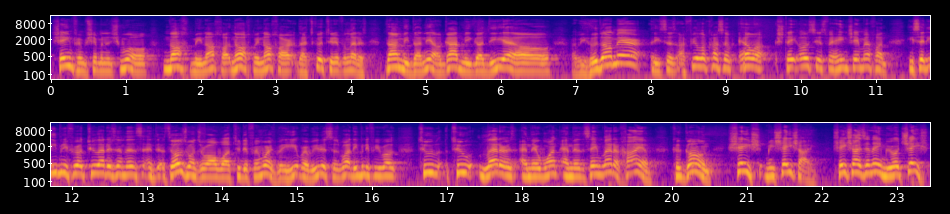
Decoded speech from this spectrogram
Shem from Shimon and Shmuel, Noch mi Nachar, Noch mi Nachar, that's good, two different letters. Dami Daniel, Gad mi Gadiel, Rabbi Huda Omer, he says, I feel a cause of Ella, Shtei Osius Vehain Shem Echon. He said, even if you wrote two letters in this, and those ones are all what, two different words. But he, Rabbi Huda says, what, even if you wrote two two letters and they're one and they're the same letter, Chayav, Kagon, Sheish, Misheshai. Sheshai is a name. You wrote Shesh,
